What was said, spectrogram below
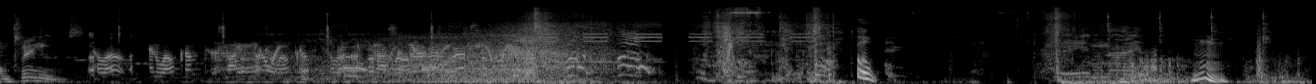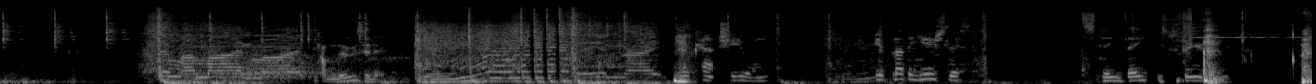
and dreams. Hello, and welcome to Staying Awake. Oh. Hmm. I think I'm losing it. No catch you on. You're bloody useless. Stevie. Stevie. I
